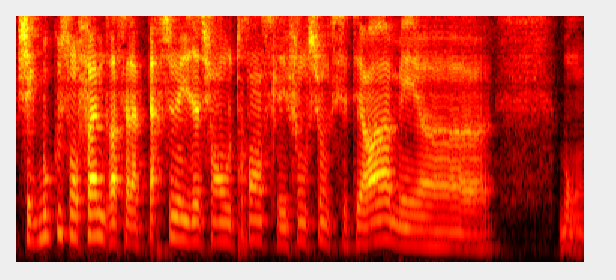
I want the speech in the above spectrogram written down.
je sais que beaucoup sont fans grâce à la personnalisation en outrance, les fonctions, etc. Mais euh, bon...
